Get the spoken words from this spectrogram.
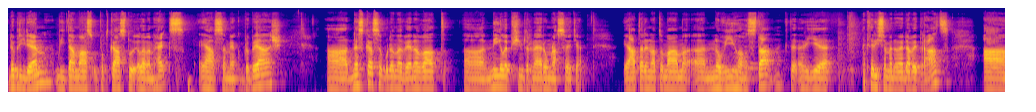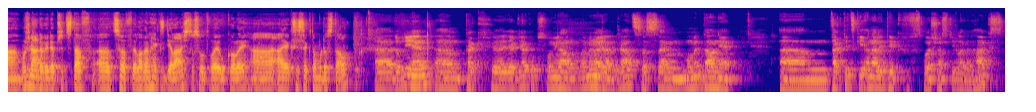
Dobrý den, vítám vás u podcastu Eleven Hacks. Já jsem Jakub Dobijáš a dneska se budeme věnovat uh, nejlepším trenérům na světě. Já tady na to mám uh, novýho hosta, který, je, který se jmenuje David Rác. A možná, Davide, představ, uh, co v Eleven Hacks děláš, co jsou tvoje úkoly a, a jak jsi se k tomu dostal? Dobrý den, um, tak jak Jakub vzpomínal, moje jméno je David Rác, jsem momentálně um, taktický analytik v společnosti Eleven Hacks.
